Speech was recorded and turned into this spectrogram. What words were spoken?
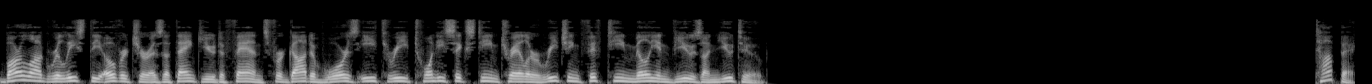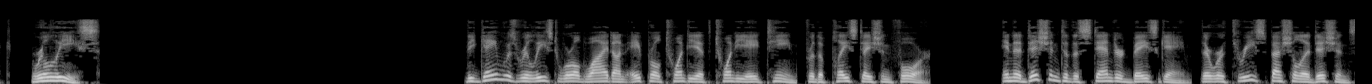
Barlog released the overture as a thank you to fans for God of War's E3 2016 trailer reaching 15 million views on YouTube. Release The game was released worldwide on April 20, 2018, for the PlayStation 4. In addition to the standard base game, there were three special editions,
